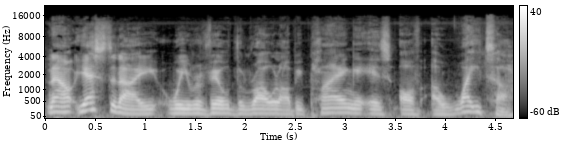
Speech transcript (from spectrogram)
Now, yesterday we revealed the role I'll be playing. It is of a waiter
